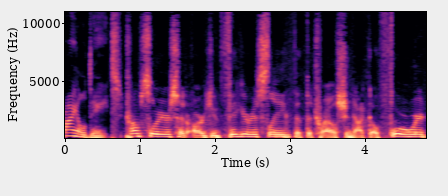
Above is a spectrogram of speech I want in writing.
trial date. Trump's lawyers had argued vigorously that the trial should not go forward,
